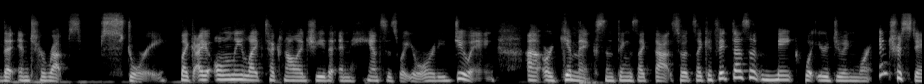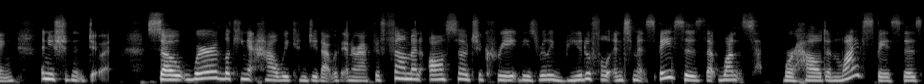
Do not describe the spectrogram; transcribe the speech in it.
that interrupts story. Like i only like technology that enhances what you're already doing uh, or gimmicks and things like that. So it's like if it doesn't make what you're doing more interesting then you shouldn't do it. So we're looking at how we can do that with interactive film and also to create these really beautiful intimate spaces that once were held in live spaces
